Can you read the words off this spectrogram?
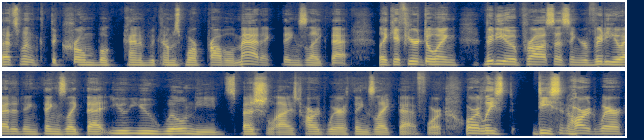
that's when the Chromebook kind of becomes more problematic. Things like that, like if you're doing video processing or video editing, things like that, you you will need specialized hardware, things like that for it, or at least decent hardware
